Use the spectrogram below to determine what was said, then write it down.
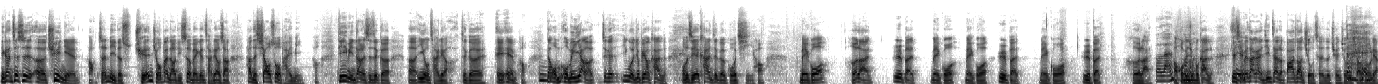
你看，这是呃去年好整理的全球半导体设备跟材料商它的销售排名。好，第一名当然是这个呃应用材料，这个 AM 好。那我们我们一样啊，这个英文就不要看了，我们直接看这个国旗。好，美国、荷兰、日本、美国、美国、日本、美国、日本、荷兰。荷兰好，后面就不看了，因为前面大概已经占了八到九成的全球的销售量，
